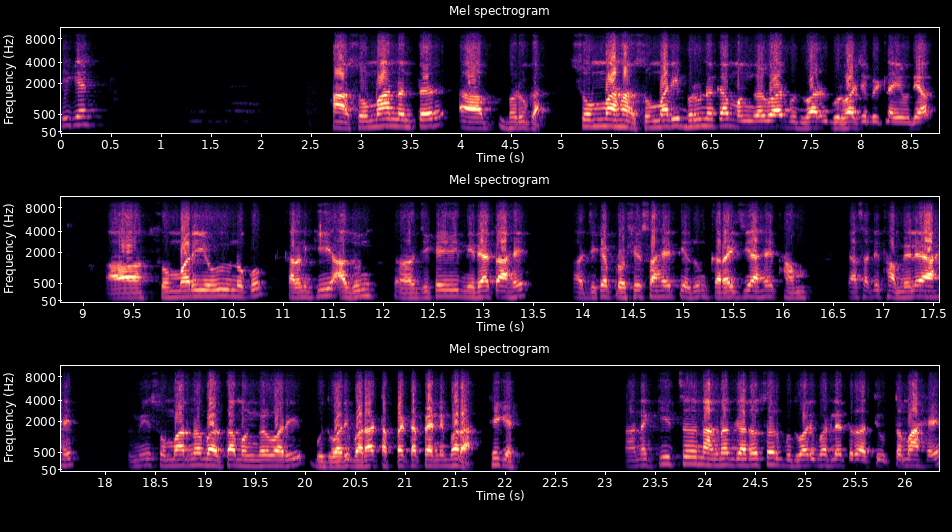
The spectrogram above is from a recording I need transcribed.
ठीक आहे? हा सोमवार नंतर भरू का? सोमवार हा सोमवारी भरू नका. मंगळवार बुधवार गुरुवारच्या भेटला येऊ द्या. सोमवारी येऊ नको. कारण की अजून जी काही निर्यात आहे जी काही प्रोसेस आहे ती अजून करायची आहे. थांब त्यासाठी थांबलेले आहेत. तुम्ही सोमवार न भरता मंगळवारी बुधवारी भरा टप्प्याटप्प्याने भरा. ठीक आहे? नक्कीच नागनाथ जाधव सर बुधवारी भरले तर अतिउत्तम आहे.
